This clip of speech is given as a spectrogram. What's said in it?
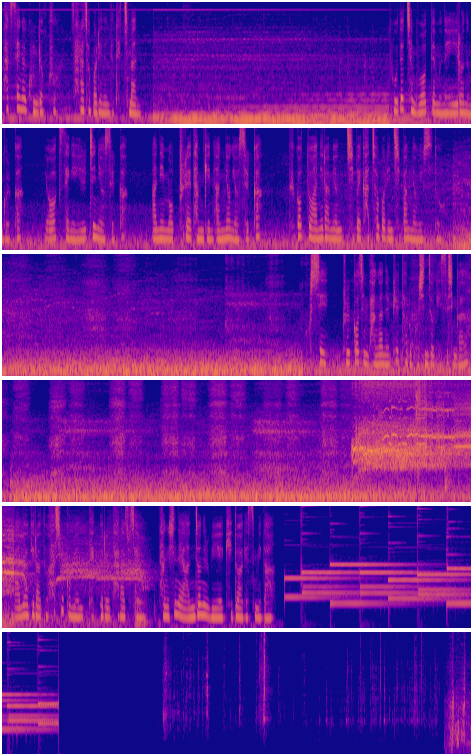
학생을 공격 후 사라져버리는 듯 했지만 도대체 무엇 때문에 이러는 걸까? 여학생이 일진이었을까? 아님 어플에 담긴 악령이었을까? 그것도 아니라면 집에 갇혀버린 지방령일 수도. 혹시 불 꺼진 방안을 필터로 보신 적이 있으신가요? 만약이라도 하실 거면 댓글을 달아주세요. 당신의 안전을 위해 기도하겠습니다.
